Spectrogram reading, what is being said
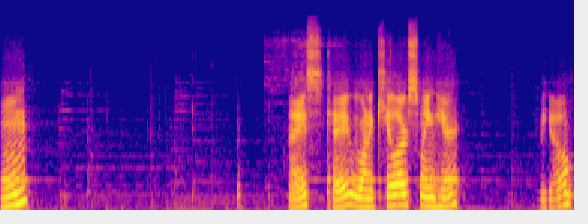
Hmm. Nice. Okay, we want to kill our swing here. Here we go.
